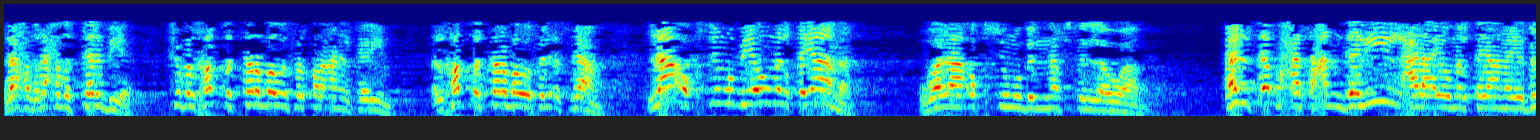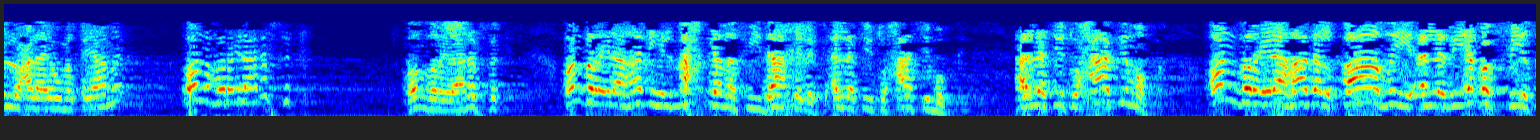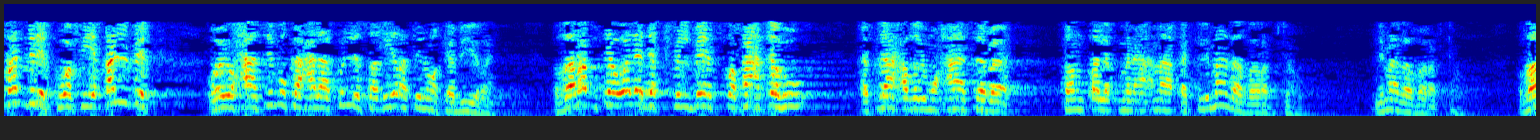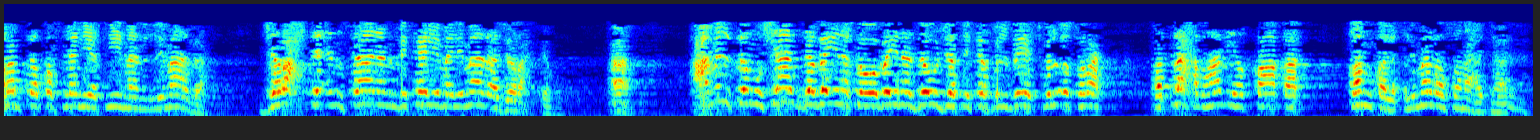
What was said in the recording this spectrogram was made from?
لاحظ لاحظ التربية. شوف الخط التربوي في القرآن الكريم. الخط التربوي في الإسلام. لا أقسم بيوم القيامة ولا أقسم بالنفس اللوامة. هل تبحث عن دليل على يوم القيامة يدل على يوم القيامة؟ انظر إلى نفسك. انظر إلى نفسك. انظر إلى هذه المحكمة في داخلك التي تحاسبك التي تحاكمك. انظر إلى هذا القاضي الذي يقف في صدرك وفي قلبك ويحاسبك على كل صغيرة وكبيرة. ضربت ولدك في البيت صفعته. تلاحظ المحاسبة تنطلق من أعماقك. لماذا ضربته؟ لماذا ضربته؟ ضربت طفلا يتيما لماذا؟ جرحت إنسانا بكلمة لماذا جرحته؟ ها؟ عملت مشادة بينك وبين زوجتك في البيت في الأسرة فتلاحظ هذه الطاقة تنطلق. لماذا صنعت هذا؟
